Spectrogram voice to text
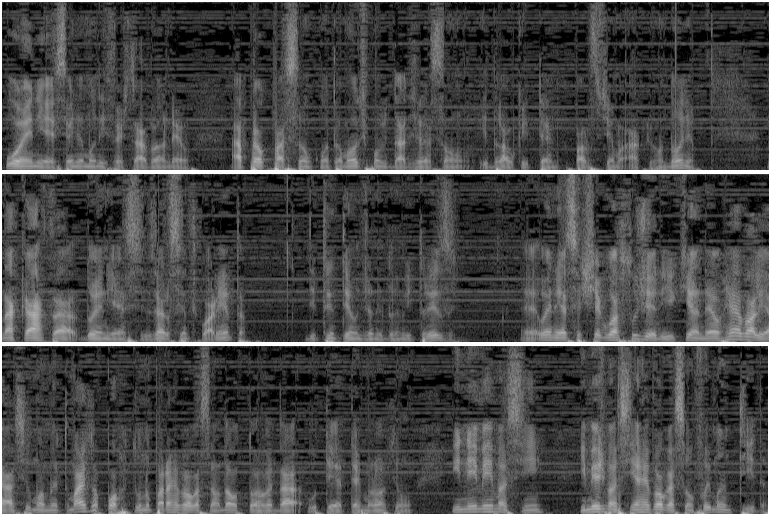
o ONS ainda manifestava a ANEL a preocupação quanto à maior disponibilidade de geração hidráulica e térmica para o sistema Acre-Rondônia, na carta do ONS 0140, de 31 de janeiro de 2013, eh, o ONS chegou a sugerir que a ANEL reavaliasse o momento mais oportuno para a revogação da outorga da UTE Termo Norte 1, e nem mesmo assim, e mesmo assim a revogação foi mantida.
